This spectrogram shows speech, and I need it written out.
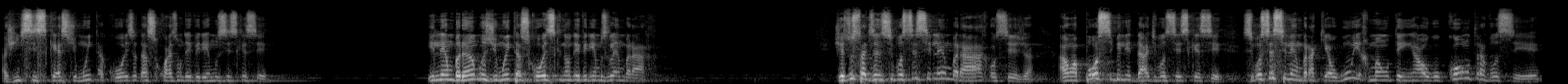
A gente se esquece de muita coisa das quais não deveríamos se esquecer. E lembramos de muitas coisas que não deveríamos lembrar. Jesus está dizendo: se você se lembrar, ou seja, há uma possibilidade de você esquecer. Se você se lembrar que algum irmão tem algo contra você,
